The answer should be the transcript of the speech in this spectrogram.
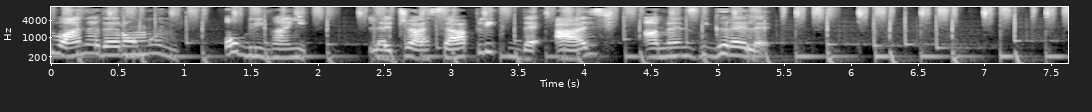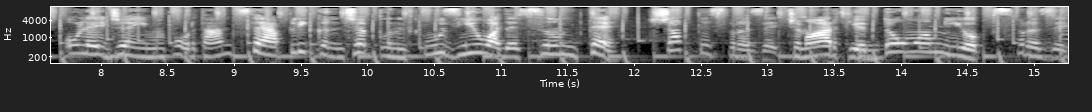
milioane de români, obligai. Legea se aplică de azi, amenzi grele. O lege important se aplică începând cu ziua de sâmbătă, 17 martie 2018.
